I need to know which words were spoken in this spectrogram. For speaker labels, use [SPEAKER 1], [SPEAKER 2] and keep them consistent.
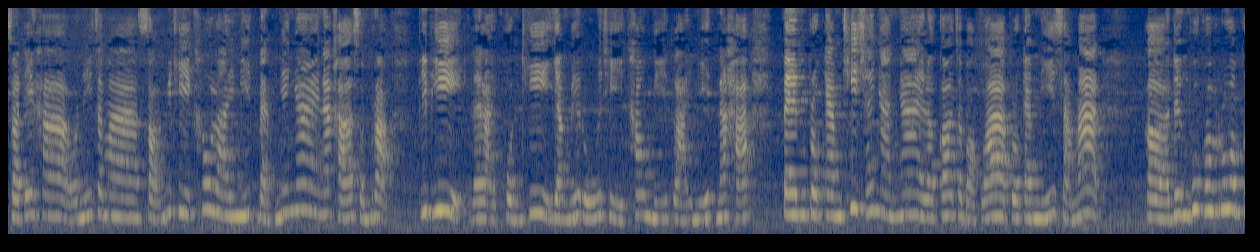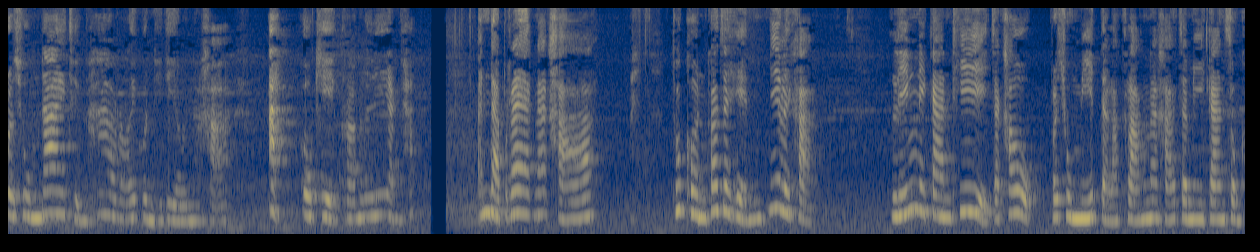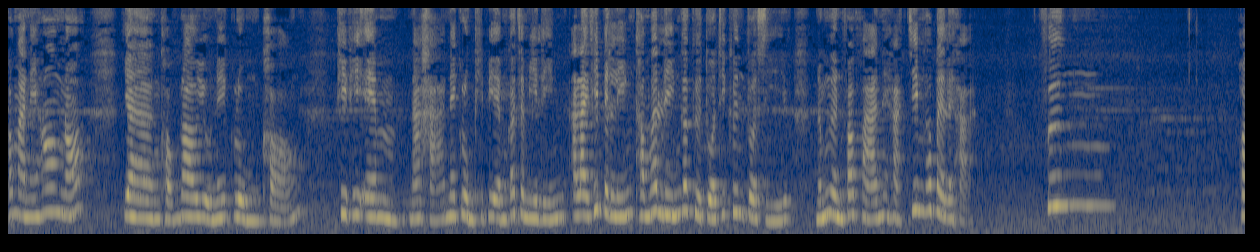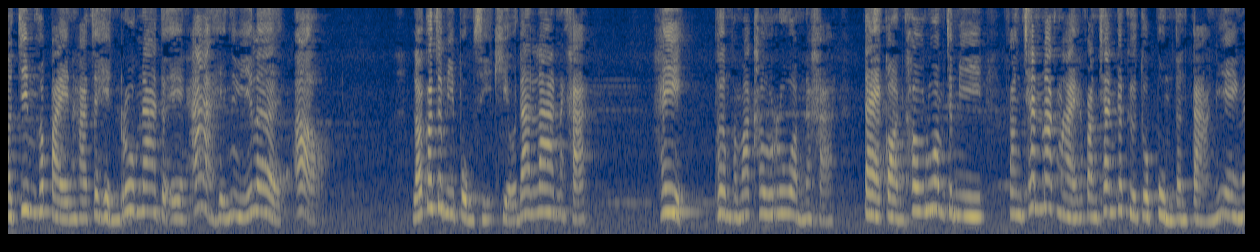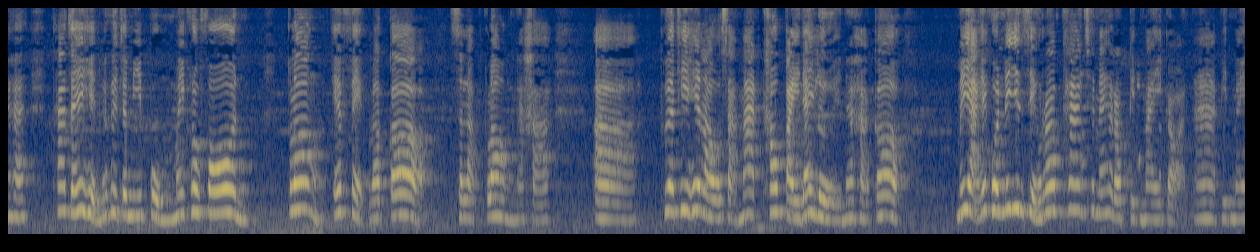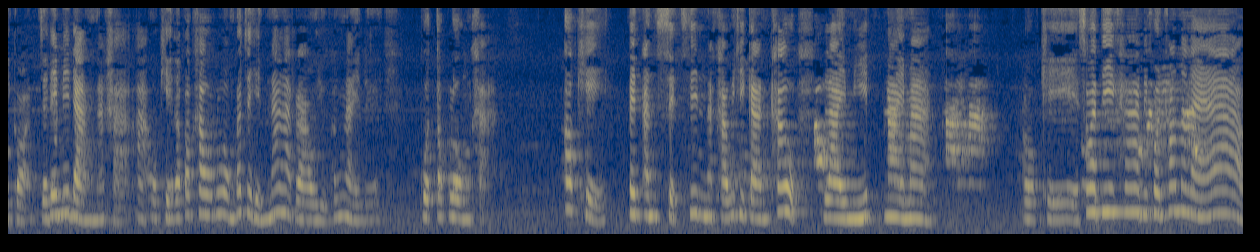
[SPEAKER 1] สวัสดีค่ะ วันนี้จะมาสอนวิธีเข้าไลน์มิตแบบง่าย ๆนะคะสำหรับพี่ๆ หลายๆ คนที่ยังไม่รู้วิธีเข้ามิตไลน์มิตนะคะ เป็นโปรแกรมที่ใช้งานง่าย แล้วก็จะบอกว่าโปรแกรมนี้สามารถดึงผู้เข้าร่วมประชุมได้ถึง 500 คนทีเดียวนะคะอะโอเค พร้อมแล้วหรือยังคะอันดับแรกนะคะ ทุกคนก็จะเห็นนี่เลยค่ะ ลิงก์ในการที่จะเข้า ประชุมมีตแต่ละครั้งนะคะ จะมีการส่งเข้ามาในห้องเนาะอย่างของเราอยู่ในกลุ่มของ PPM นะคะ ในกลุ่ม PPM ก็จะมีลิงก์ อะไรที่เป็นลิงก์คำว่าลิงก์ก็คือตัวที่ขึ้นตัวสีน้ำเงินฟ้าๆเนี่ยค่ะ จิ้มเข้าไปเลยค่ะ ฟึ้ง พอจิ้มเข้าไปนะคะ จะเห็นรูปหน้าตัวเอง อ่า เห็นอย่างนี้เลย อ้าว แล้วก็จะมีปุ่มสีเขียวด้านล่างนะคะ ให้เพิ่มคำว่าเข้าร่วมนะคะ แต่ก่อนเข้าร่วมจะมีฟังก์ชันมากมายฟังก์ชันก็คือตัวปุ่มต่างๆ นี่เองนะคะ ถ้าจะให้เห็นก็คือจะมีปุ่มไมโครโฟน กล้องเอฟเฟกแล้วก็สลับกล้องนะคะเพื่อที่ให้เราสามารถเข้าไปได้เลยนะคะ ก็ไม่อยากให้คนได้ยินเสียงรอบข้างใช่ไหมเราปิดไมค์ก่อนอ่าปิดไมค์ก่อนจะได้ไม่ดังนะคะอ่าโอเค แล้วก็เข้าร่วมก็จะเห็นหน้าเราอยู่ข้างในเลย กดตกลงค่ะ โอเค เป็นอันเสร็จสิ้นนะคะ วิธีการเข้า l i น e Meet ง่ายมาก โอเค สวัสดีค่ะ มีคนเข้ามาแล้ว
